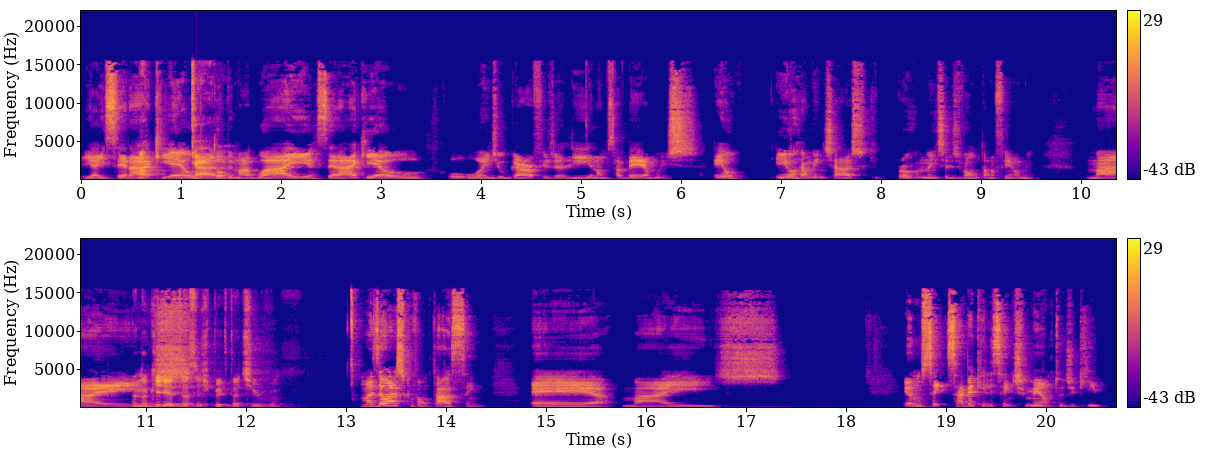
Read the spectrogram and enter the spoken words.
E aí, será que é o cara. Tobey Maguire? Será que é o, o, o Andrew Garfield ali? Não sabemos. Eu, eu realmente acho que provavelmente eles vão estar no filme. Mas. Eu não queria ter essa expectativa. Mas eu acho que vão estar, sim. É, mas. Eu não sei. Sabe aquele sentimento de que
